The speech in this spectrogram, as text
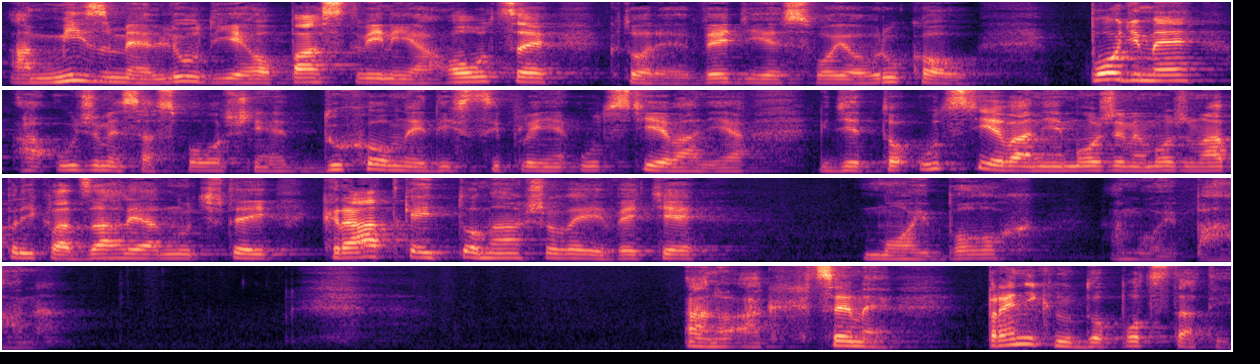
a my sme ľud jeho pastviny a ovce, ktoré vedie svojou rukou. Poďme a učme sa spoločne duchovnej disciplíne uctievania, kde to uctievanie môžeme možno napríklad zahliadnúť v tej krátkej Tomášovej vete Môj Boh a môj Pán. Áno, ak chceme preniknúť do podstaty,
